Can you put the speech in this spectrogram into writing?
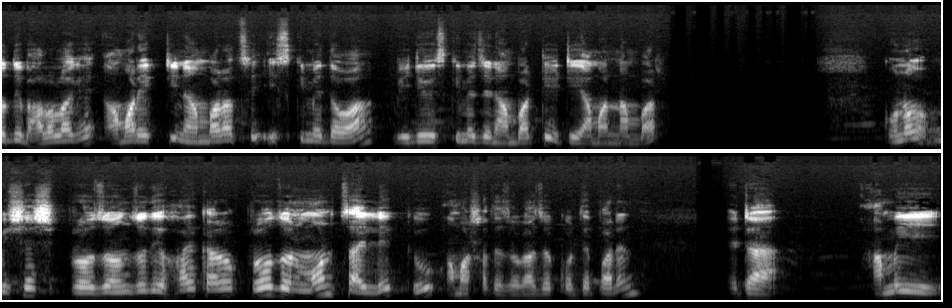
যদি ভালো লাগে, আমার একটি নাম্বার আছে স্কিমে দেওয়া ভিডিও স্কিমে যে নাম্বারটি, এটি আমার নাম্বার। কোনো বিশেষ প্রয়োজন যদি হয়, কারও প্রয়োজন মন চাইলে কেউ আমার সাথে যোগাযোগ করতে পারেন। এটা আমি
